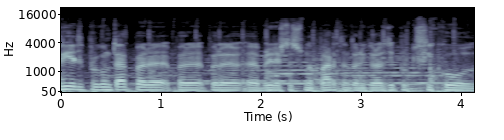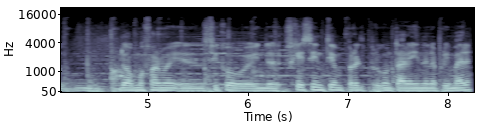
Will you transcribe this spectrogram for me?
Queria-lhe perguntar para, para, para abrir esta segunda parte, António Queiroz, e porque ficou, de alguma forma, eh, ficou ainda, fiquei sem tempo para lhe perguntar ainda na primeira.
